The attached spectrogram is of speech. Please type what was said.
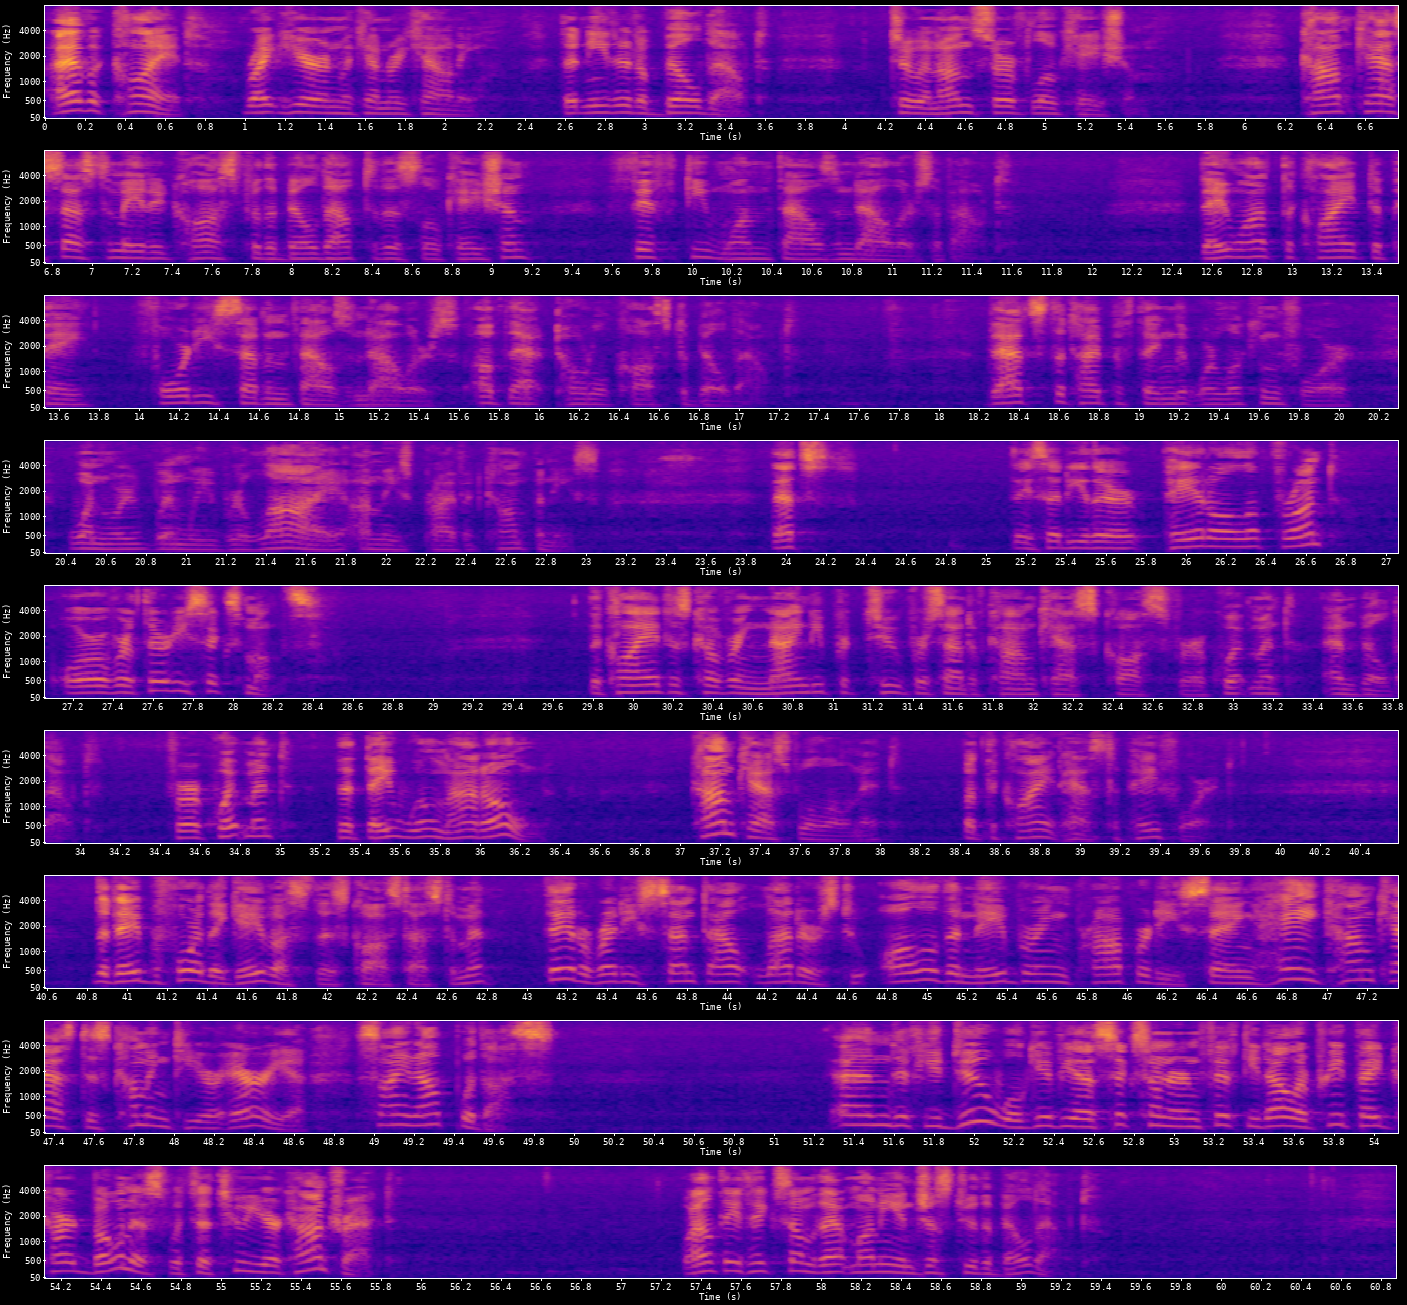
I have a client right here in McHenry County that needed a build out to an unserved location. Comcast estimated cost for the build out to this location, $51,000 about. They want the client to pay $47,000 of that total cost to build out. That's the type of thing that we're looking for when we, when we rely on these private companies. That's, they said either pay it all up front or over 36 months. The client is covering 92% of Comcast's costs for equipment and build out. For equipment that they will not own. Comcast will own it, but the client has to pay for it. The day before they gave us this cost estimate, they had already sent out letters to all of the neighboring properties saying, hey, Comcast is coming to your area. Sign up with us. And if you do, we'll give you a $650 prepaid card bonus with a two year contract. Why don't they take some of that money and just do the build out?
